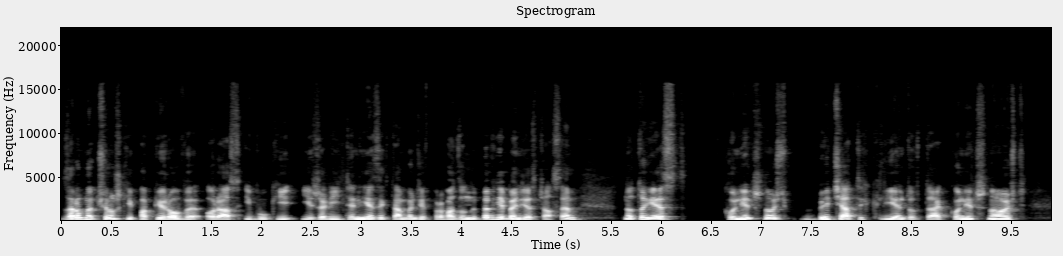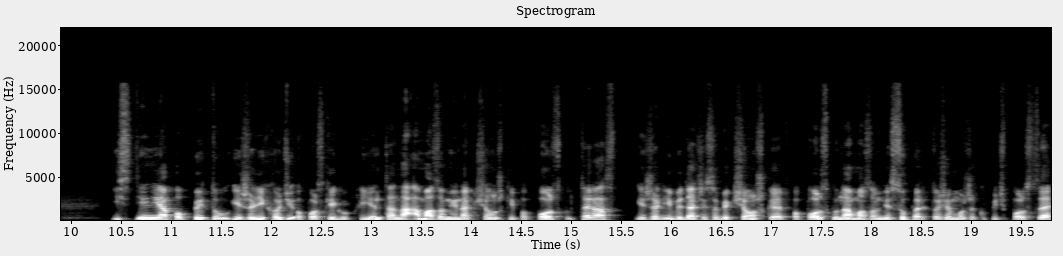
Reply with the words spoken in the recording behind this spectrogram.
zarówno książki papierowe oraz e-booki, jeżeli ten język tam będzie wprowadzony, pewnie będzie z czasem, no to jest konieczność bycia tych klientów, tak? Konieczność istnienia popytu, jeżeli chodzi o polskiego klienta na Amazonie na książki po polsku. Teraz, jeżeli wydacie sobie książkę po polsku na Amazonie, super, ktoś ją może kupić w Polsce,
